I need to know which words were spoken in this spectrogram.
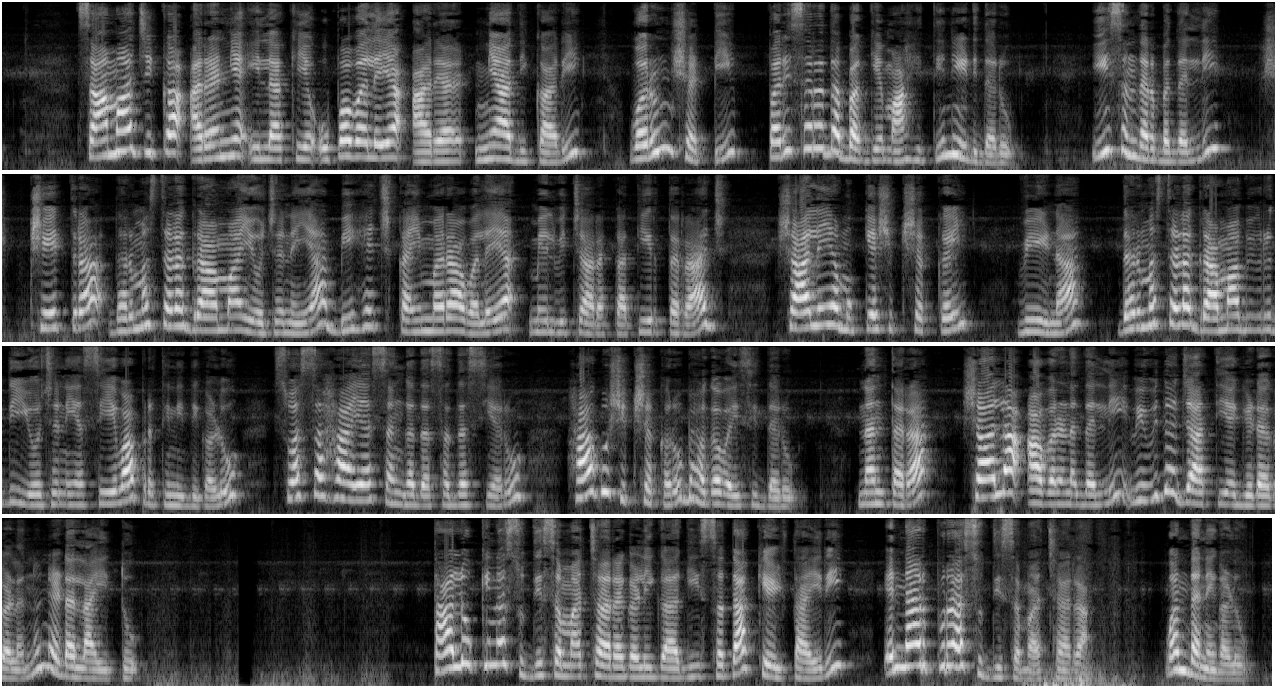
ಸಾಮಾಜಿಕ ಅರಣ್ಯ ಇಲಾಖೆಯ ಉಪವಲಯ ಅರಣ್ಯಾಧಿಕಾರಿ ವರುಣ್ ಶೆಟ್ಟಿ ಪರಿಸರದ ಬಗ್ಗೆ ಮಾಹಿತಿ ನೀಡಿದರು. ಈ ಸಂದರ್ಭದಲ್ಲಿ ಕ್ಷೇತ್ರ ಧರ್ಮಸ್ಥಳ ಗ್ರಾಮ ಯೋಜನೆಯ ಬಿಎಚ್ ಕೈಮರ ವಲಯ ಮೇಲ್ವಿಚಾರಕ ತೀರ್ಥರಾಜ್, ಶಾಲೆಯ ಮುಖ್ಯ ಶಿಕ್ಷಕೈ ವೀಣಾ, ಧರ್ಮಸ್ಥಳ ಗ್ರಾಮಾಭಿವೃದ್ಧಿ ಯೋಜನೆಯ ಸೇವಾ ಪ್ರತಿನಿಧಿಗಳು, ಸ್ವಸಹಾಯ ಸಂಘದ ಸದಸ್ಯರು ಹಾಗೂ ಶಿಕ್ಷಕರು ಭಾಗವಹಿಸಿದ್ದರು. ನಂತರ ಶಾಲಾ ಆವರಣದಲ್ಲಿ ವಿವಿಧ ಜಾತಿಯ ಗಿಡಗಳನ್ನು ನೆಡಲಾಯಿತು. ತಾಲೂಕಿನ ಸುದ್ದಿ ಸಮಾಚಾರಗಳಿಗಾಗಿ ಸದಾ ಕೇಳ್ತಾ ಇರಿ ಎನ್ಆರ್ಪುರ ಸುದ್ದಿ ಸಮಾಚಾರ. ವಂದನೆಗಳು.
